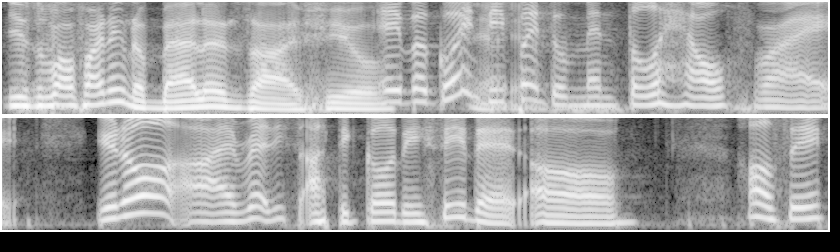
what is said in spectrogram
it's about finding the balance, uh, I feel. Hey, but going Yeah. deeper into mental health, right? You know, uh, I read this article. They say that uh, how to say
